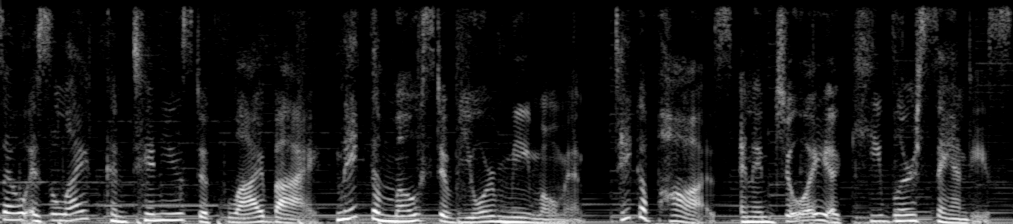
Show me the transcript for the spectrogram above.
So as life continues to fly by, make the most of your me moment. Take a pause and enjoy a Keebler Sandies.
